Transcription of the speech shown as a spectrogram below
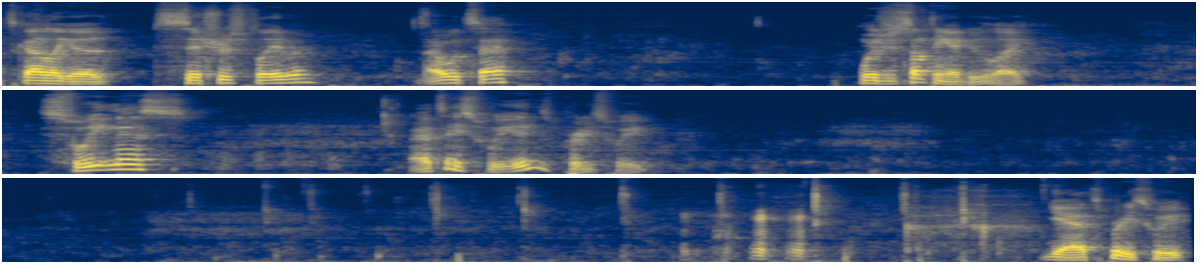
It's got like a citrus flavor, I would say. Which is something I do like. Sweetness, I'd say sweet. It is pretty sweet. yeah, it's pretty sweet.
